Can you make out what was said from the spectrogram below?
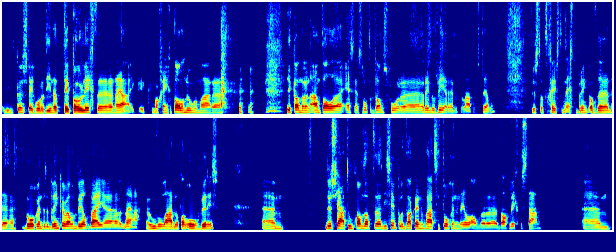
die kunst vertegenwoordigt die in dat depot ligt, nou ja, ik, ik, mag geen getallen noemen, maar je kan er een aantal SS Rotterdams voor renoveren, heb ik me laten vertellen. Dus dat geeft een echte brink, of de, de doorgewinterde brinker wel een beeld bij nou ja, hoeveel waarde dat dan ongeveer is. Um, dus ja, toen kwam dat, die simpele dakrenovatie toch in een heel ander daglicht te staan. Um,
